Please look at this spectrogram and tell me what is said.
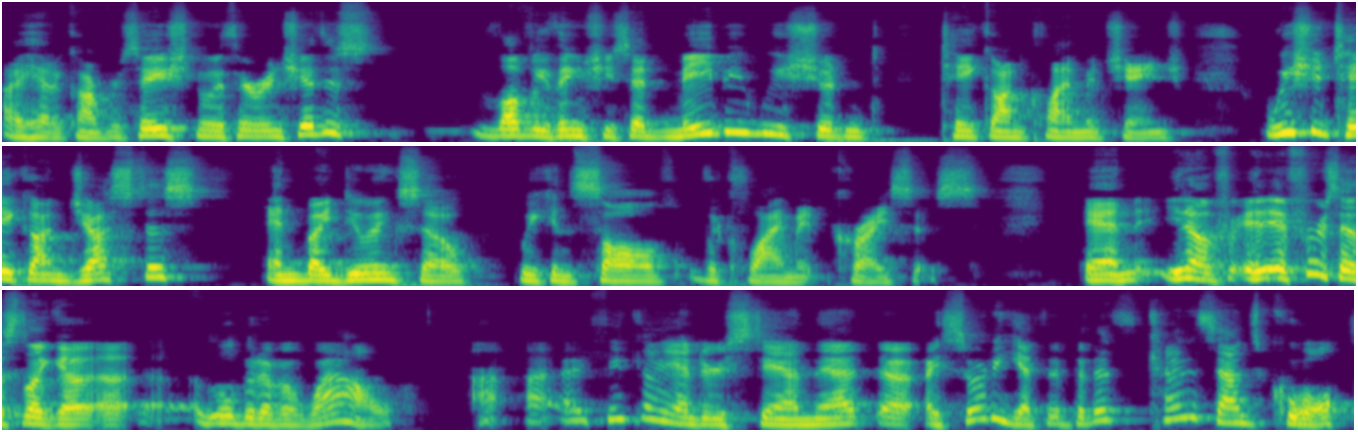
I had a conversation with her and she had this lovely thing. She said, maybe we shouldn't take on climate change. We should take on justice. And by doing so, we can solve the climate crisis. And, you know, at first that's like a, a, little bit of a wow. I, think I understand that. Uh, I sort of get that, but that kind of sounds cool.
